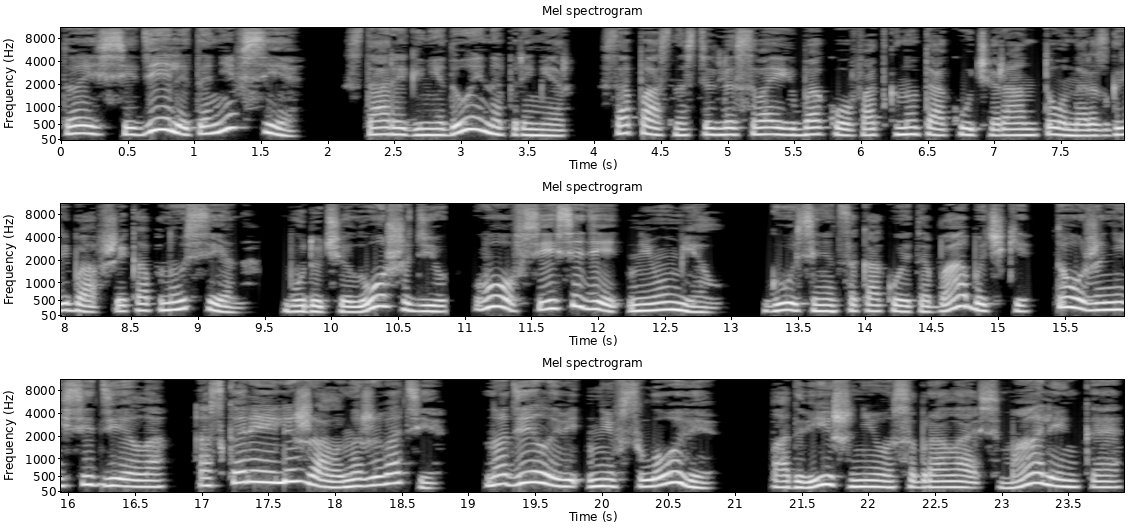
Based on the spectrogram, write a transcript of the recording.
То есть сидели-то не все. Старый гнедой, например, с опасностью для своих боков от кнута кучера Антона, разгребавший копну сена, будучи лошадью, вовсе и сидеть не умел. Гусеница какой-то бабочки тоже не сидела, а скорее лежала на животе. Но дело ведь не в слове. Под вишню собралась маленькая,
